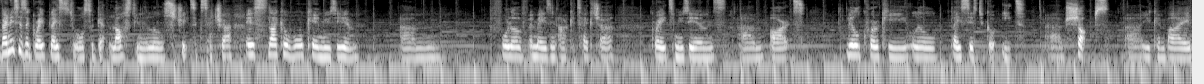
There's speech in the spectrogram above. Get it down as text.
Venice is a great place to also get lost in the little streets, etc. It's like a walk-in museum, um, full of amazing architecture, great museums, um, art, little quirky little places to go eat, um, shops. Uh, you can buy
